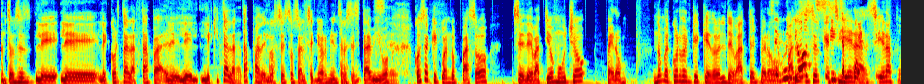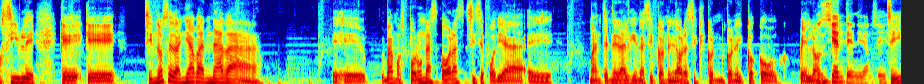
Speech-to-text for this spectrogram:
Entonces le, le, le corta la tapa, le, le- le quita la, La tapa, de los sesos al señor mientras está vivo, Sí. cosa que cuando pasó se debatió mucho, pero no me acuerdo en qué quedó el debate, pero Según parece yo, ser que sí sí, se era, sí era posible que, que si no se dañaba nada, eh, eh, vamos, por unas horas sí se podía eh, mantener a alguien así con el, ahora sí que con, con el coco pelón. Consciente, digamos, sí. Sí, y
